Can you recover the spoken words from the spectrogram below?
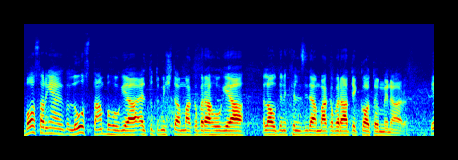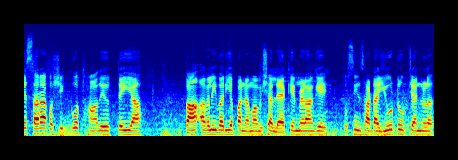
ਬਹੁਤ ਸਾਰੀਆਂ ਲੋਹ ਸਤੰਭ ਹੋ ਗਿਆ ਐਲਤੁਤਮਿਸ਼ ਦਾ ਮਕਬਰਾ ਹੋ ਗਿਆ, ਅਲਾਉਦੀਨ ਖਿਲਜ਼ੀ ਦਾ ਮਕਬਰਾ ਤੇ ਕੌਤਬ ਮੀਨਾਰ। ਇਹ ਸਾਰਾ ਕੁਝ ਇੱਕੋ ਥਾਂ ਦੇ ਉੱਤੇ ਹੀ ਆ। ਤਾਂ ਅਗਲੀ ਵਾਰੀ ਆਪਾਂ ਨਵਾਂ ਵਿਸ਼ਾ ਲੈ ਕੇ ਮਿਲਾਂਗੇ। ਤੁਸੀਂ ਸਾਡਾ YouTube ਚੈਨਲ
